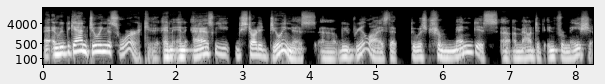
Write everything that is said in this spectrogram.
And we began doing this work. And, and as we started doing this, uh, we realized that there was tremendous uh, amount of information,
